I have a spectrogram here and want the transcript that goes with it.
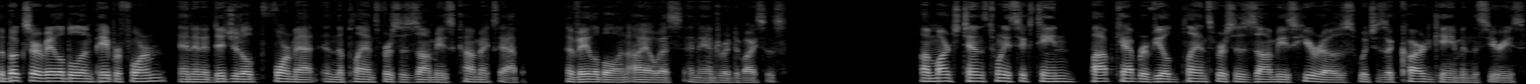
The books are available in paper form and in a digital format in the Plants vs. Zombies comics app available on iOS and Android devices. On March 10, 2016, PopCap revealed Plants vs. Zombies Heroes, which is a card game in the series.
